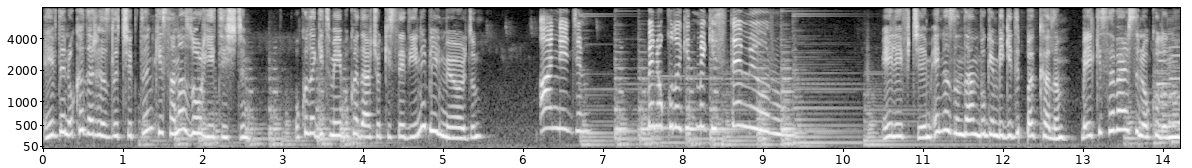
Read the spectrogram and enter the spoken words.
Evden o kadar hızlı çıktın ki sana zor yetiştim. Okula gitmeyi bu kadar çok istediğini bilmiyordum. Anneciğim, ben okula gitmek istemiyorum. Elifciğim, en azından bugün bir gidip bakalım. Belki seversin okulunu.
